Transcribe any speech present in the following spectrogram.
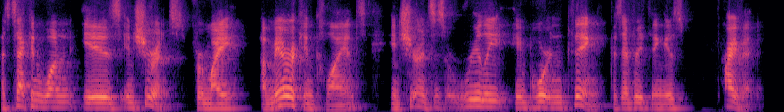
A second one is insurance. For my American clients, insurance is a really important thing because everything is private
